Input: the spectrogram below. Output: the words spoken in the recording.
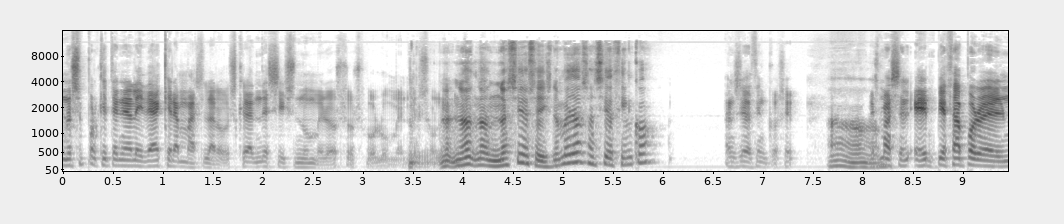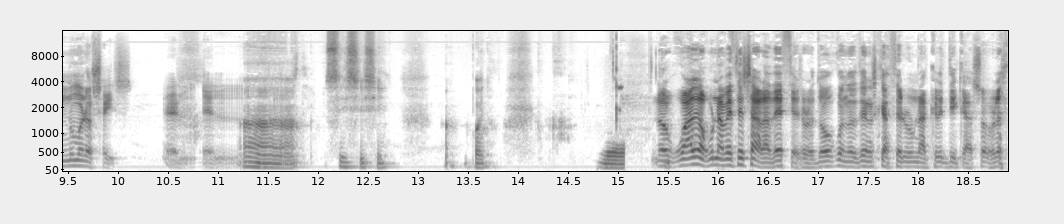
no sé por qué tenía la idea que eran más largos, que eran de seis números los volúmenes. No, no, no, no han sido seis números, han sido cinco. Han sido cinco, sí. Ah. Es más, empieza por el número seis. El, Ah, sí, sí, sí. Bueno. Lo cual algunas veces agradece, sobre todo cuando tienes que hacer una crítica sobre el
